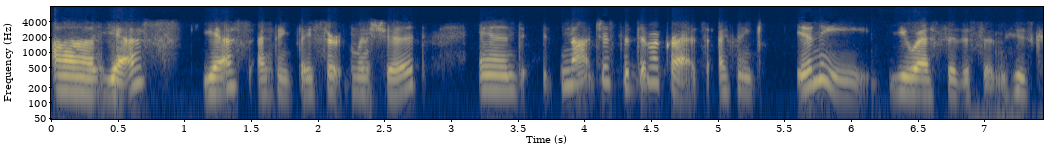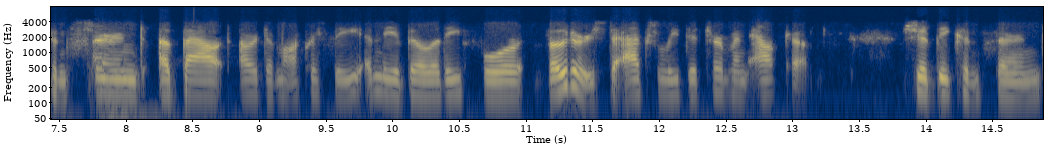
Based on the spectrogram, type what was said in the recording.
Uh, yes, yes, I think they certainly should. And not just the Democrats. I think any U.S. citizen who's concerned about our democracy and the ability for voters to actually determine outcomes should be concerned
